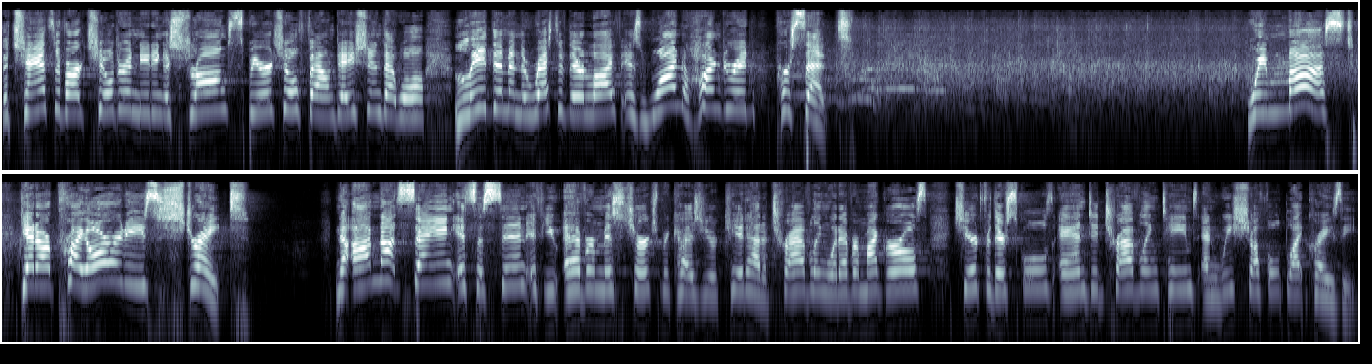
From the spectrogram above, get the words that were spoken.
The chance of our children needing a strong spiritual foundation that will lead them in the rest of their life is 100%. We must get our priorities straight. Now, I'm not saying it's a sin if you ever miss church because your kid had a traveling whatever. My girls cheered for their schools and did traveling teams, and we shuffled like crazy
